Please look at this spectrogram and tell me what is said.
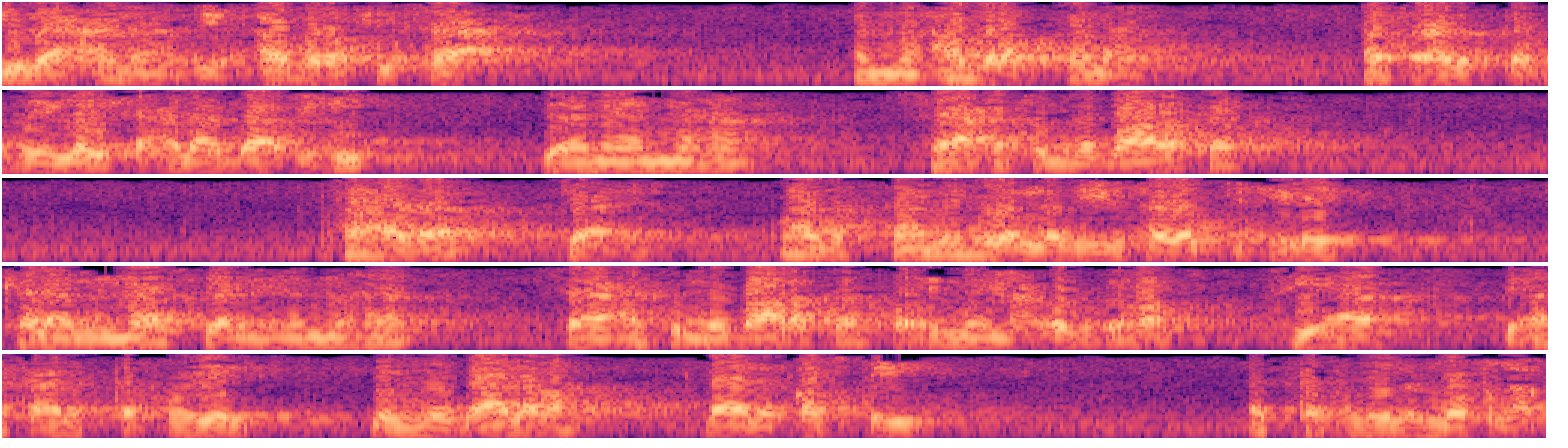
إذا عنى بأبرك ساعة أن أبرك هنا أفعل التفضيل ليس على بابه يعني أنها ساعة مباركة فهذا جائز. وهذا الثاني هو الذي يتوجه إليه كلام الناس يعني أنها ساعة مباركة وإنما عبر فيها بأفعل التفضيل للمبالغة لا لقصد التفضيل المطلق.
